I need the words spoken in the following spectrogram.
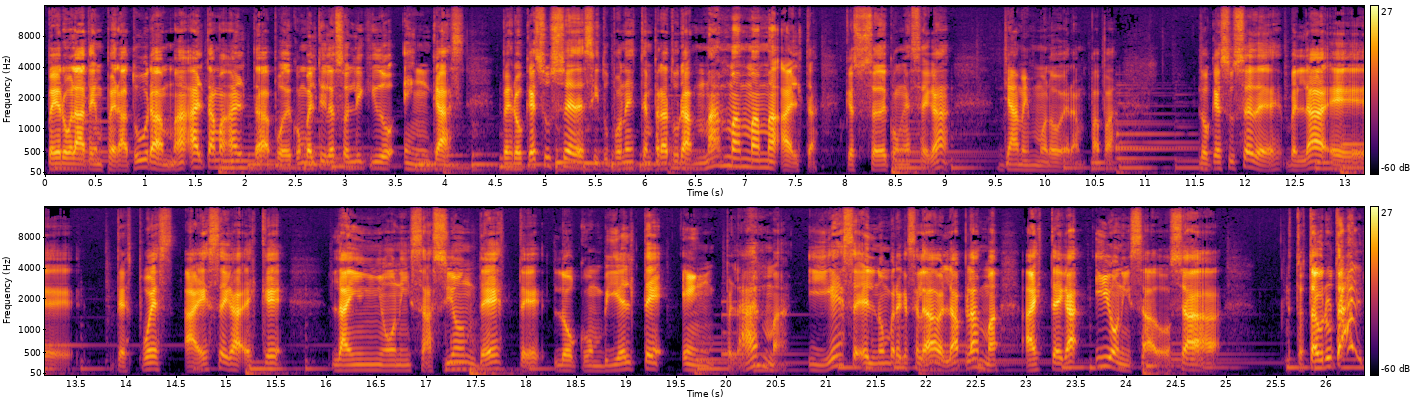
pero la temperatura más alta, más alta puede convertir esos líquidos en gas. Pero ¿qué sucede si tú pones temperatura más, más, más, más alta? ¿Qué sucede con ese gas? Ya mismo lo verán, papá. Lo que sucede, ¿verdad? Eh, después a ese gas es que la ionización de este lo convierte en plasma. Y ese es el nombre que se le da, ¿verdad? Plasma a este gas ionizado. O sea, esto está brutal.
